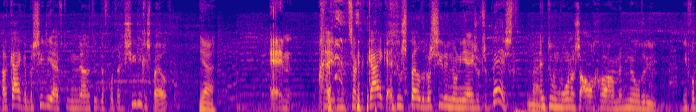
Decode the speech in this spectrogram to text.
gaat kijken, Brazilië heeft toen ja, natuurlijk daarvoor tegen Chili gespeeld. Ja. En op een gegeven moment zat ik te kijken en toen speelde Brazilië nog niet eens op zijn best. Nee. En toen wonnen ze al gewoon met 0-3. In ieder geval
